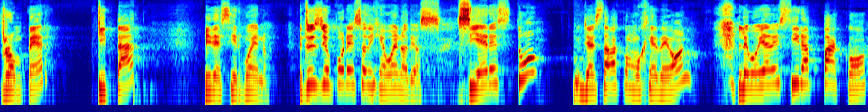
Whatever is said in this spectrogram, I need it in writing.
romper, quitar y decir, bueno, entonces yo por eso dije, bueno Dios, si eres tú, ya estaba como Gedeón, le voy a decir a Paco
